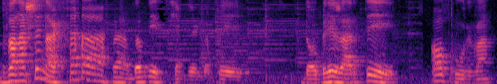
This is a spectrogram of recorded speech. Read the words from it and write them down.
2 na szynach. Ha, ha, ha. Dobry jest ciemniak, dobry. Dobre żarty. O kurwa.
